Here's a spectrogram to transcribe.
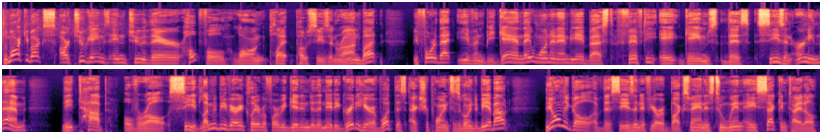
The Milwaukee Bucks are two games into their hopeful long play- postseason run, but before that even began, they won an NBA best 58 games this season, earning them the top overall seed. Let me be very clear before we get into the nitty gritty here of what this extra points is going to be about. The only goal of this season, if you're a Bucks fan, is to win a second title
